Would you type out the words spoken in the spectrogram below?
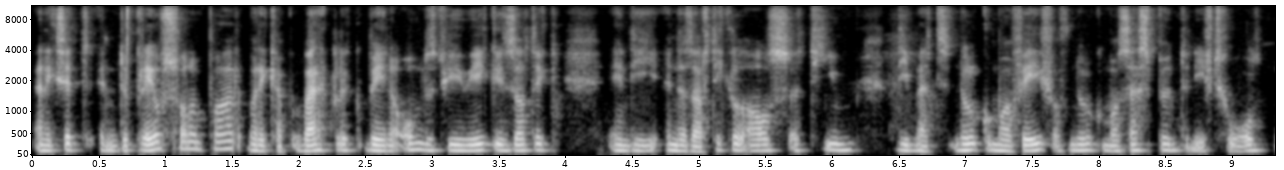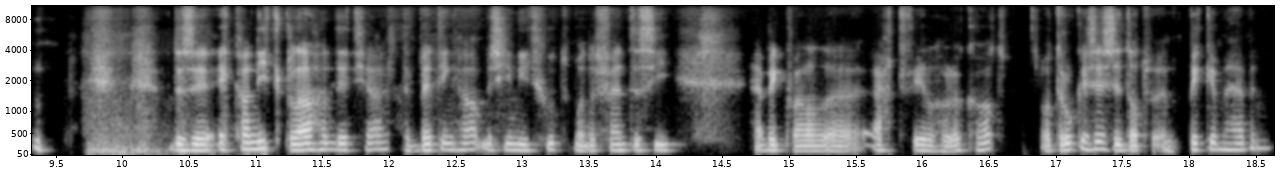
En ik zit in de playoffs van een paar, maar ik heb werkelijk bijna om de twee weken zat ik in, die, in dat artikel als het team die met 0,5 of 0,6 punten heeft gewonnen. dus uh, ik kan niet klagen dit jaar. De betting gaat misschien niet goed, maar de fantasy heb ik wel uh, echt veel geluk gehad. Wat er ook is, is dat we een pick'em hebben.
